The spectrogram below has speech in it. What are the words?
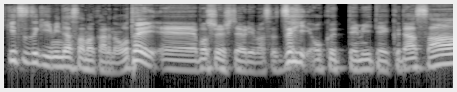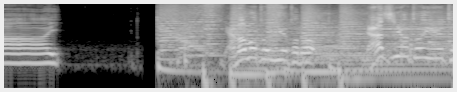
き続き皆様からのお便り、えー、募集しております。ぜひ送ってみてください。山本優斗のラジオというと、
